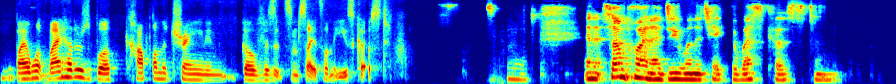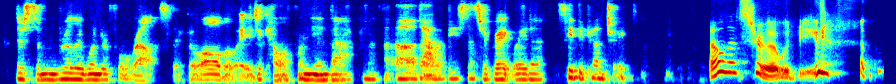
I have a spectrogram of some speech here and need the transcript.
buy one, buy Heather's book, hop on the train, and go visit some sites on the East Coast. And at some point, I do want to take the West Coast, and there's some really wonderful routes that go all the way to California and back. And I thought, oh, that would be such a great way to see the country. Oh, that's true. It would be.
